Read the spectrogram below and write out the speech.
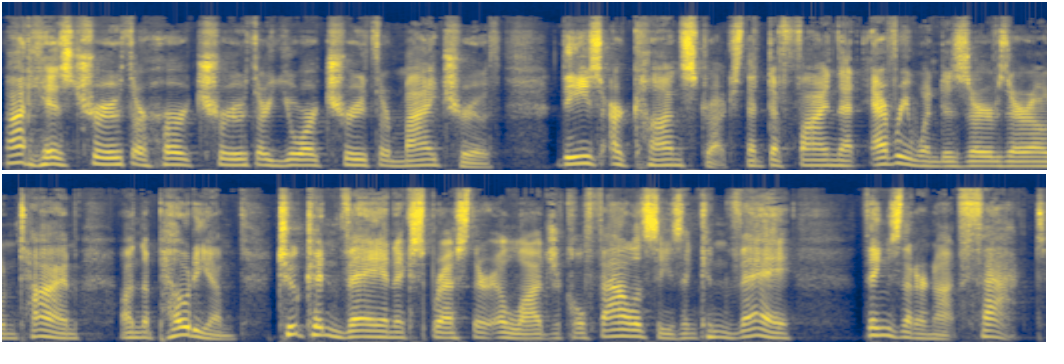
Not his truth or her truth or your truth or my truth. These are constructs that define that everyone deserves their own time on the podium to convey and express their illogical fallacies and convey things that are not fact.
